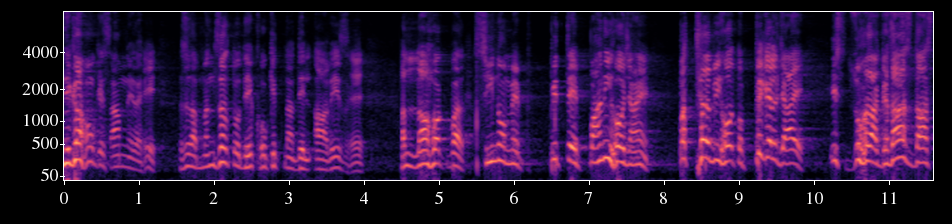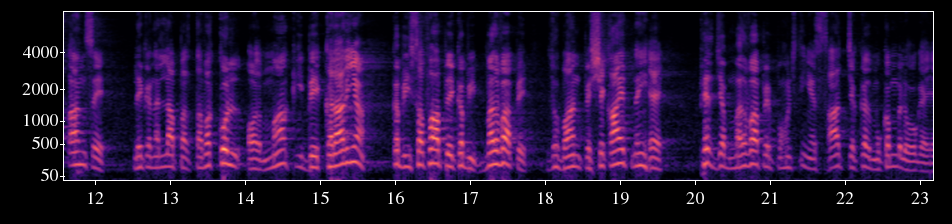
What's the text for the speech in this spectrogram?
نگاہوں کے سامنے رہے۔ ذرا منظر تو دیکھو کتنا دل آویز ہے۔ اللہ اکبر، سینوں میں پتے پانی ہو جائیں، پتھر بھی ہو تو پگل جائے اس زہرہ گداز داستان سے۔ لیکن اللہ پر توکل اور ماں کی بے قراریاں کبھی صفا پہ، کبھی مروا پہ، زبان پہ شکایت نہیں ہے۔ پھر جب مروا پہ پہنچتی ہیں، سات چکر مکمل ہو گئے۔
